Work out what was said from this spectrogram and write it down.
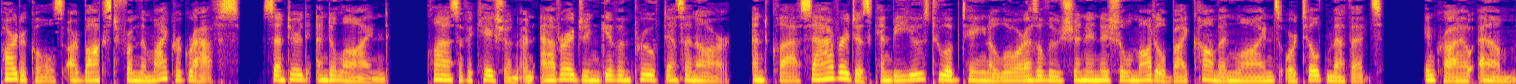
Particles are boxed from the micrographs, centered and aligned. Classification and averaging give improved SNR, and class averages can be used to obtain a low resolution initial model by common lines or tilt methods. In cryo-EM,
